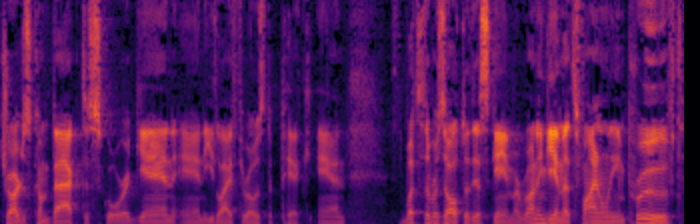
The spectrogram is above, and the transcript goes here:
Chargers come back to score again, and Eli throws the pick. And what's the result of this game? A running game that's finally improved,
